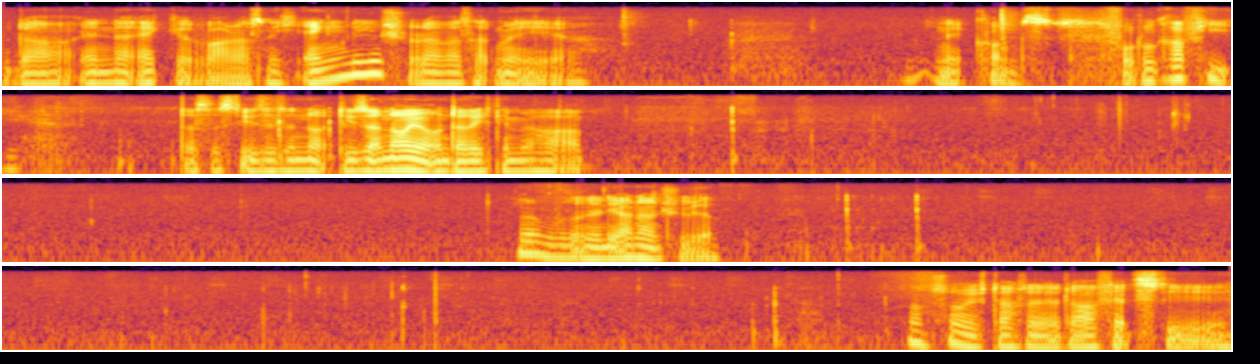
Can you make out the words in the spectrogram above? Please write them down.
da in der Ecke. War das nicht Englisch oder was hatten wir hier? Ne, Kunst. Fotografie. Das ist diese, dieser neue Unterricht, den wir haben. Na, wo sind denn die anderen Schüler? Achso, ich dachte, er darf jetzt die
